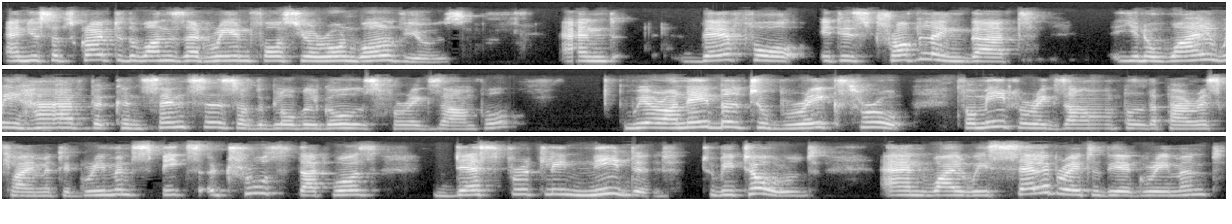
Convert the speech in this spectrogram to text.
and you subscribe to the ones that reinforce your own worldviews. And therefore, it is troubling that, you know, while we have the consensus of the global goals, for example, we are unable to break through. For me, for example, the Paris Climate Agreement speaks a truth that was desperately needed to be told. And while we celebrated the agreement,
